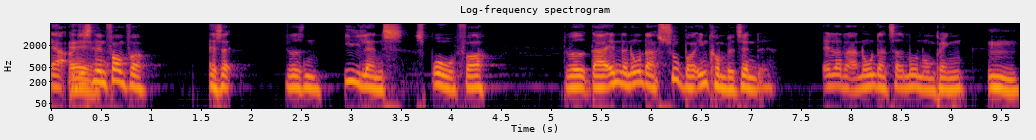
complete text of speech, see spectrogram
Ja, og det er sådan en form for, altså, du ved sådan, ilands sprog for, du ved, der er enten nogen, der er super inkompetente, eller der er nogen, der har taget imod nogle penge. Mm.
